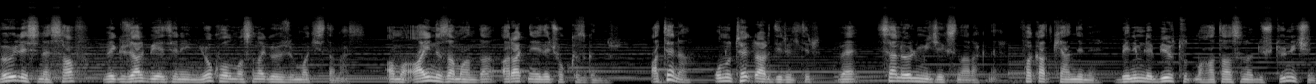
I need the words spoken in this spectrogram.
böylesine saf ve güzel bir yeteneğin yok olmasına göz yummak istemez. Ama aynı zamanda Arakne'ye de çok kızgındır. Athena onu tekrar diriltir ve sen ölmeyeceksin Arakne. Fakat kendini benimle bir tutma hatasına düştüğün için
